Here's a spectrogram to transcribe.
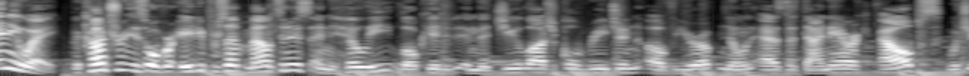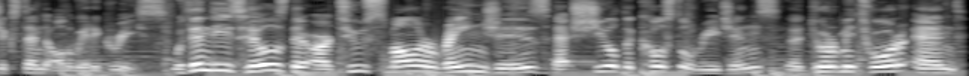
Anyway, the country is over 80% mountainous and hilly, located in the geological region of Europe known as the Dinaric Alps, which extend all the way to Greece. Within these hills, there are two smaller ranges that shield the coastal regions, the Durmitor and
